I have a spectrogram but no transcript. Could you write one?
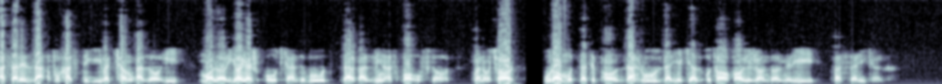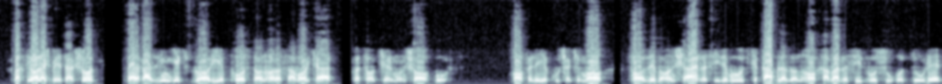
اثر ضعف و خستگی و کم غذایی مالاریایش اوت کرده بود در قزوین از پا افتاد. و ناچار او را مدت پانزده روز در یکی از اتاقهای ژاندارمری بستری کردند وقتی حالش بهتر شد در قزوین یک گاری پست آنها را سوار کرد و تا کرمانشاه برد. قافله کوچک ما تازه به آن شهر رسیده بود که قبل از آنها خبر رسید وسوق و دوله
